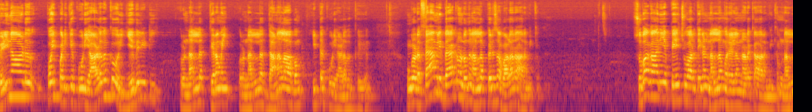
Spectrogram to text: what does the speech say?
வெளிநாடு போய் படிக்கக்கூடிய அளவுக்கு ஒரு எபிலிட்டி ஒரு நல்ல திறமை ஒரு நல்ல தனலாபம் ஈட்டக்கூடிய அளவுக்கு உங்களோட ஃபேமிலி பேக்ரவுண்ட் வந்து நல்லா பெருசாக வளர ஆரம்பிக்கும். சுபகாரிய பேச்சுவார்த்தைகள் நல்ல முறையில் நடக்க ஆரம்பிக்கும் நல்ல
